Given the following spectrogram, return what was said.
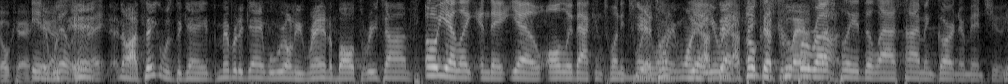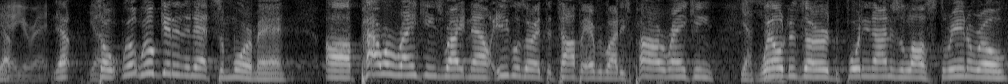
Okay. In It was Philly, in- right? No, I think it was the game. Remember the game where we only ran the ball three times? Oh yeah, like and they yeah, all the way back in 2021. Yeah, 21, Yeah, I you're think- I right. think oh, because that's the Cooper last Rush time. played the last time and Gardner Minshew. Yeah, you're right. Yep. So we'll we'll get into that some more, man. Uh, power rankings right now. Eagles are at the top of everybody's power ranking. Yes, sir. Well deserved. The 49ers have lost three in a row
